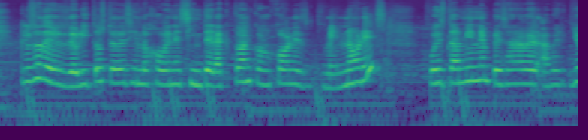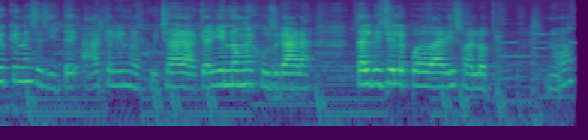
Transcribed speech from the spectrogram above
incluso desde ahorita ustedes siendo jóvenes interactúan con jóvenes menores, pues también empezar a ver, a ver, yo qué necesité, ah, que alguien me escuchara, que alguien no me juzgara, tal vez yo le puedo dar eso al otro. ¿No?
